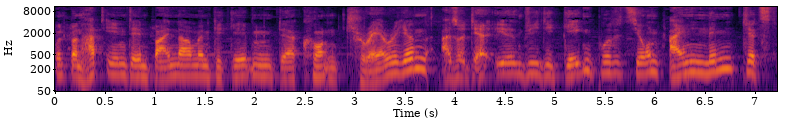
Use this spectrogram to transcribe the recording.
Und man hat ihnen den Beinamen gegeben, der Contrarian, also der irgendwie die Gegenposition einnimmt. Jetzt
